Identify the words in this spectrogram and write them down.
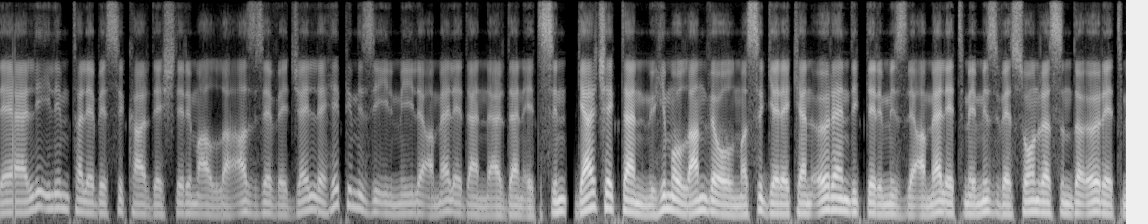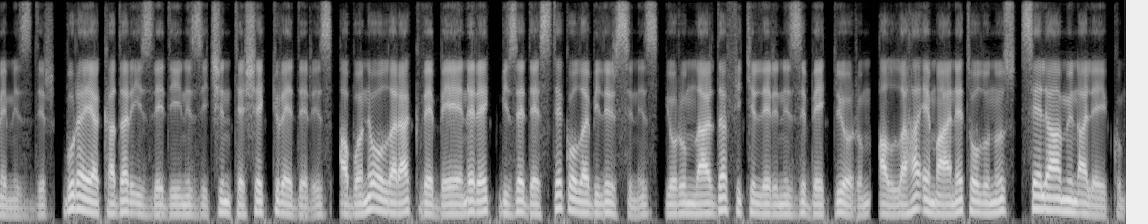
Değerli ilim talebesi kardeşlerim Allah Azze ve Celle hepimizi ilmiyle amel edenlerden etsin, gerçekten mühim olan ve olması gereken öğrendiklerimizle amel etmemiz ve sonrasında öğretmemizdir. Buraya kadar izlediğiniz için teşekkür ederiz, abone olarak ve beğenerek bize destek olabilirsiniz, yorumlarda fikirlerinizi bekliyorum, Allah'a emanet olunuz, selamün aleyküm.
